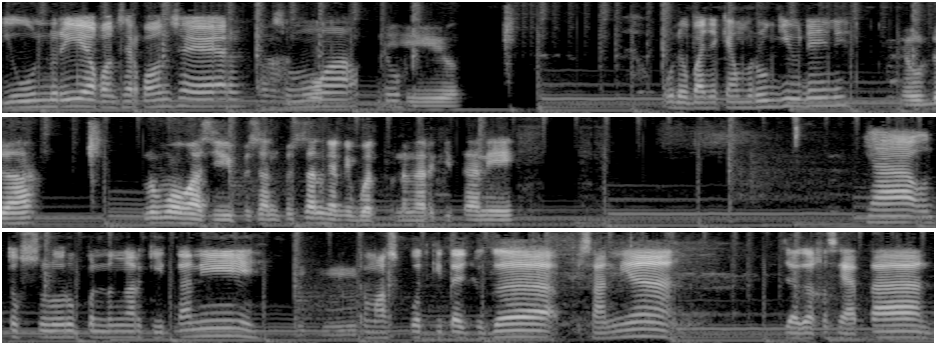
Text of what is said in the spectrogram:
Diundur ya konser-konser. Ah, Semua. Aduh, udah banyak yang merugi udah ini. Ya udah, lu mau ngasih pesan-pesan kan nih buat pendengar kita nih? Ya untuk seluruh pendengar kita nih. Termasuk buat kita juga pesannya jaga kesehatan.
